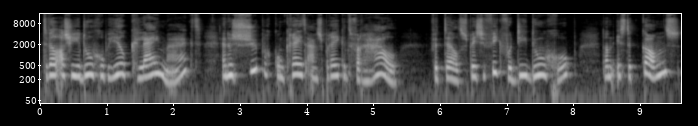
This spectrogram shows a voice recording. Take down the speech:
Terwijl als je je doelgroep heel klein maakt en een super concreet aansprekend verhaal vertelt, specifiek voor die doelgroep, dan is de kans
